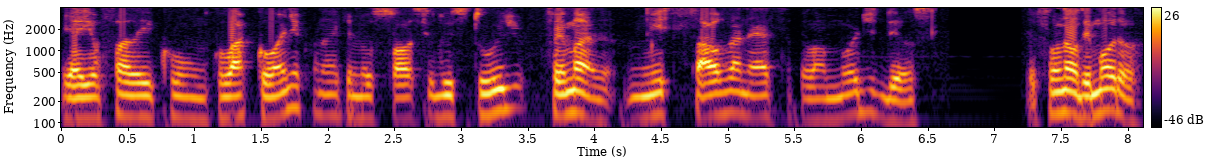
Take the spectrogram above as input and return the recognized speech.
E aí eu falei com, com o Lacônico, né, que é meu sócio do estúdio. Falei, mano, me salva nessa, pelo amor de Deus. Ele falou, não, demorou.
